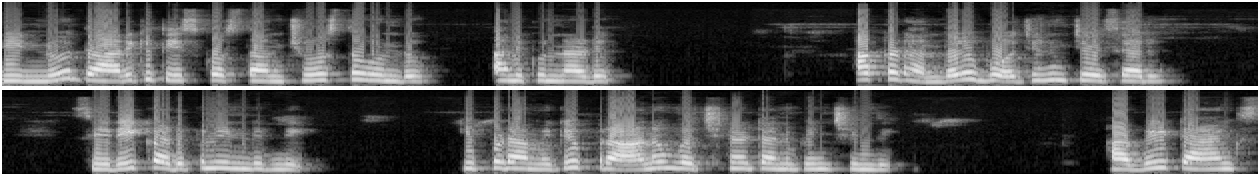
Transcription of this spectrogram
నిన్ను దారికి తీసుకొస్తాను చూస్తూ ఉండు అనుకున్నాడు. అక్కడ అందరూ భోజనం చేశారు. సిరి కడుపు నిండింది. ఇప్పుడు ఆమెకి ప్రాణం వచ్చినట్టు అనిపించింది. అభి థ్యాంక్స్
